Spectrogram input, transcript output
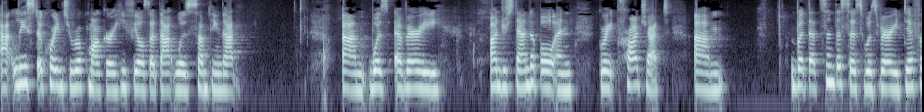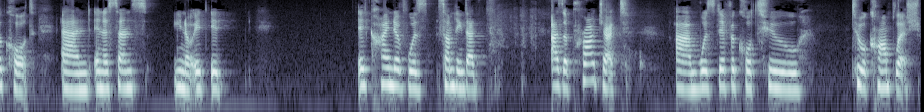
at least according to Rookmaaker, he feels that that was something that um, was a very understandable and great project um, but that synthesis was very difficult, and in a sense, you know, it it it kind of was something that, as a project, um, was difficult to to accomplish,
